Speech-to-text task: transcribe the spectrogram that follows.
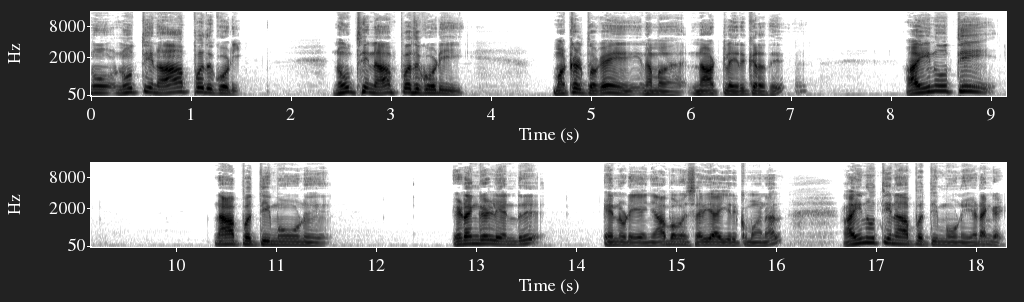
நூ நூற்றி நாற்பது கோடி நூற்றி நாற்பது கோடி மக்கள் தொகை நம்ம நாட்டில் இருக்கிறது. ஐநூற்றி நாற்பத்தி மூணு இடங்கள் என்று என்னுடைய ஞாபகம் சரியாக இருக்குமானால் ஐநூற்றி நாற்பத்தி மூணு இடங்கள்.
